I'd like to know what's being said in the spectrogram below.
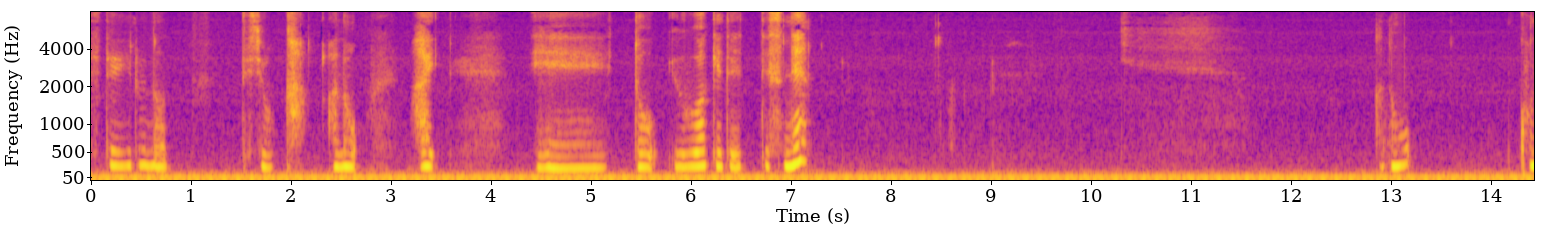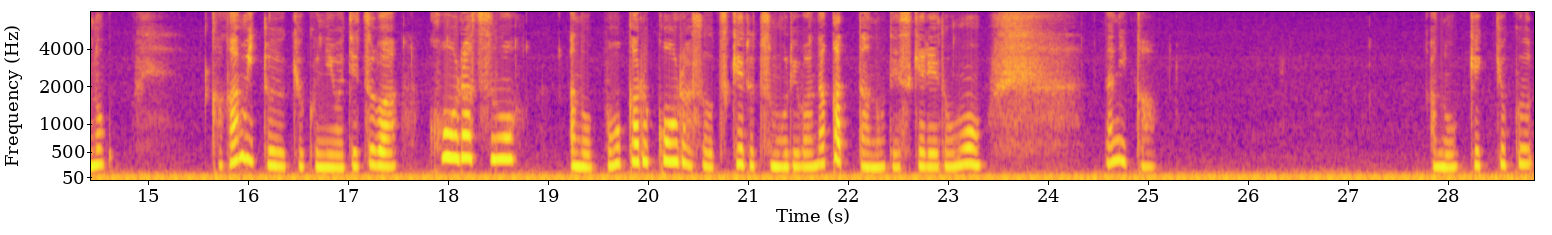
しているのでしょうか。あの、はい。えー、というわけでですね。あの、この「鏡」という曲には実はコーラスをあのボーカルコーラスをつけるつもりはなかったのですけれども何か？あの結局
